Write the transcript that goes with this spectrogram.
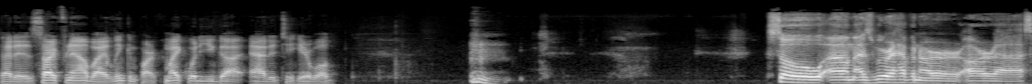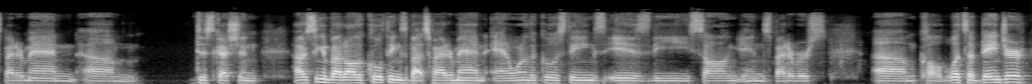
that is Sorry for Now by Linkin Park. Mike, what do you got added to here? Well, So, um, as we were having our our uh, Spider-Man um, discussion, I was thinking about all the cool things about Spider-Man, and one of the coolest things is the song in Spider-Verse um, called "What's Up, Danger"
